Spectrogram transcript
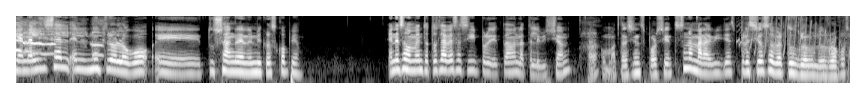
y analiza el, el nutriólogo eh, tu sangre en el microscopio. En ese momento, entonces la ves así proyectado en la televisión, Ajá. como a 300%. Es una maravilla, es precioso ver tus glóbulos rojos.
